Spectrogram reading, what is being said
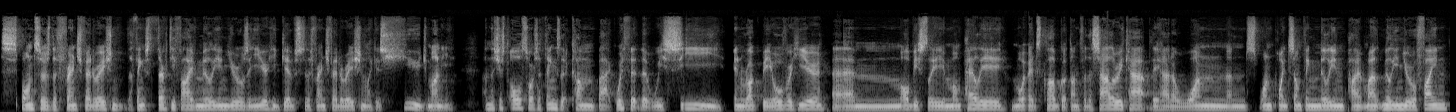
Sponsors the French Federation. I think it's 35 million euros a year he gives to the French Federation. Like it's huge money and there's just all sorts of things that come back with it that we see in rugby over here. Um, obviously, Montpellier, Mohed's club, got done for the salary cap. They had a one and one point something million pound million euro fine,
